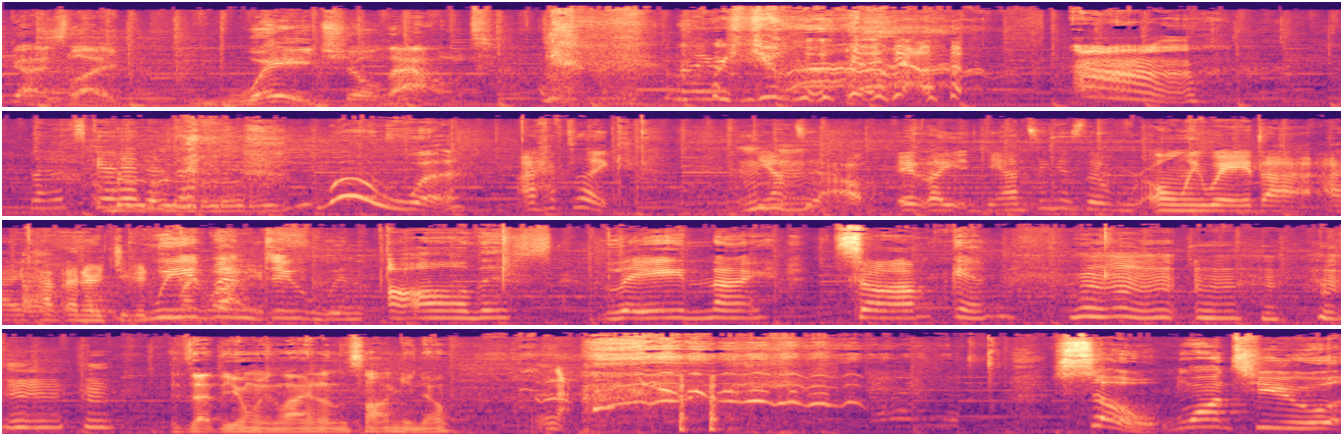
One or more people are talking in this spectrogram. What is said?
You guys like way chilled out. Let's get it. Woo! I have to like dance it mm-hmm. out. It like dancing is the only way that I have energy to do We've my been life. doing all this late night talking. Is that the only line on the song you know? No. So, want to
